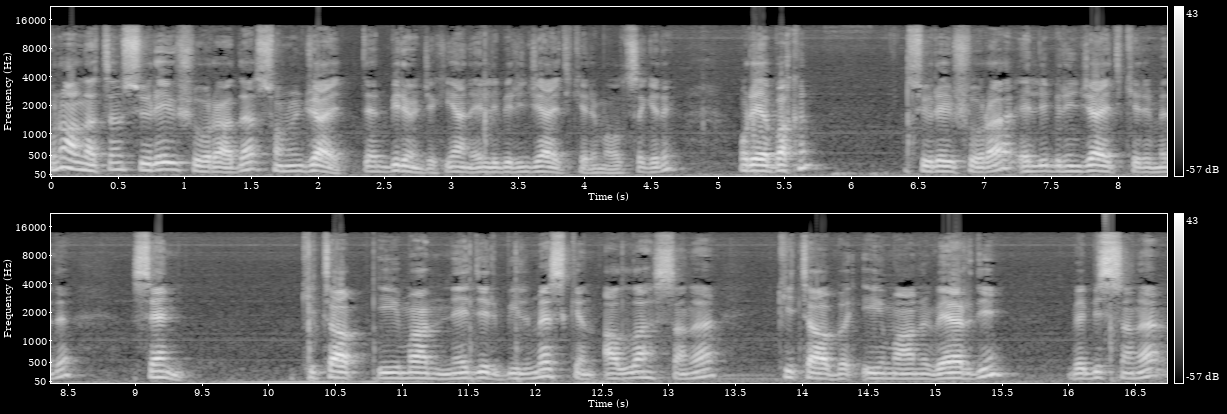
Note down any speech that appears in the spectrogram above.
Bunu anlatan Sure-i Şura'da sonuncu ayetten bir önceki yani 51. ayet-i kerime olsa gerek. Oraya bakın. Sure-i Şura 51. ayet-i kerimede sen kitap, iman nedir bilmezken Allah sana kitabı, imanı verdi ve biz sana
